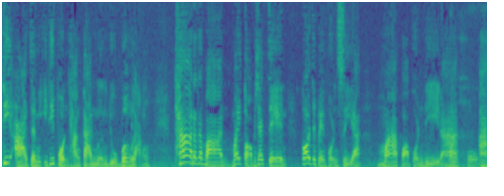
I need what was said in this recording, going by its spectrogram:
ที่อาจจะมีอิทธิพลทางการเมืองอยู่เบื้องหลัง ถ้ารัฐบาลไม่ตอบให้ชัดเจน ก็จะเป็นผลเสียมากกว่าผลดีนะฮะโอ้โห อะ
